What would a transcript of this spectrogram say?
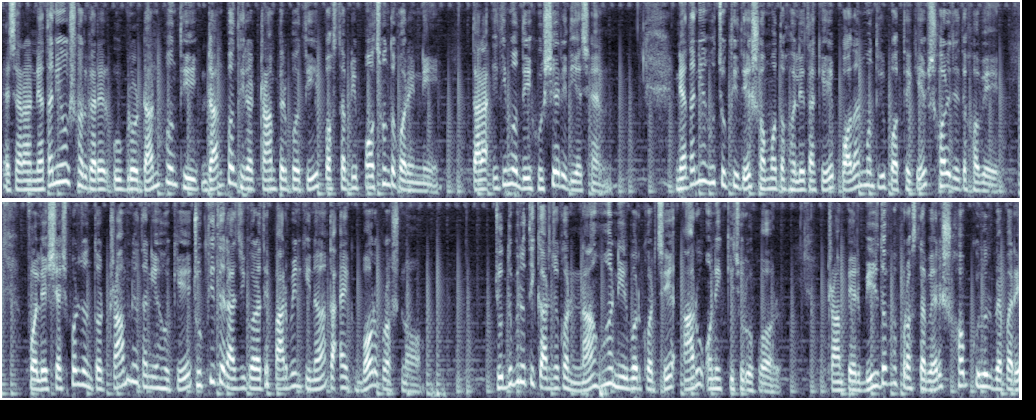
এছাড়া নেতানিয়াহু সরকারের উগ্র ডানপন্থী, ডানপন্থীরা ট্রাম্পের প্রতি প্রস্তাবটি পছন্দ করেননি। তারা ইতিমধ্যেই হুঁশিয়ারি দিয়েছেন। নেতানিয়াহু চুক্তিতে সম্মত হলে তাকে প্রধানমন্ত্রীর পদ থেকে সরে যেতে হবে। ফলে শেষ পর্যন্ত ট্রাম্প নেতানিয়াহুকে চুক্তিতে রাজি করাতে পারবেন কিনা তা এক বড় প্রশ্ন। যুদ্ধবিরতি কার্যকর না হওয়া নির্ভর করছে আরও অনেক কিছুর উপর। ট্রাম্পের বিশ দফা প্রস্তাবের সবগুলোর ব্যাপারে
